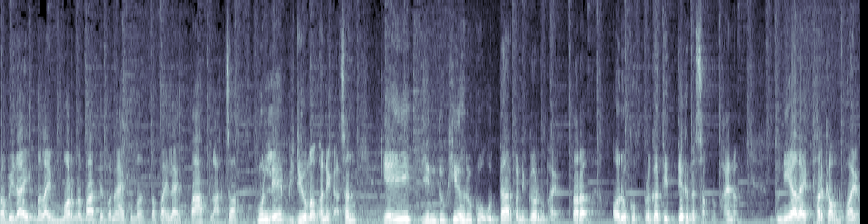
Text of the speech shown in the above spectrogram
रवि दाई मलाई मर्न बाध्य बनाएकोमा तपाईँलाई पाप लाग्छ। उनले भिडियोमा भनेका छन् केही दिन दुखीहरूको उद्धार पनि गर्नुभयो। तर अरूको प्रगति देख्न सक्नु भएन। दुनियाँलाई थर्काउनु भयो।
